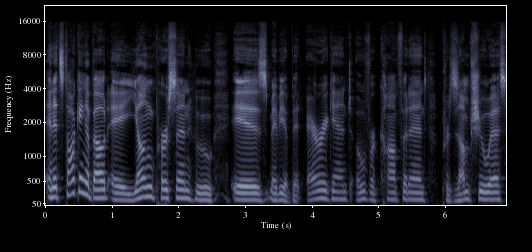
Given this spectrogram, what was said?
and it's talking about a young person who is maybe a bit arrogant, overconfident, presumptuous,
